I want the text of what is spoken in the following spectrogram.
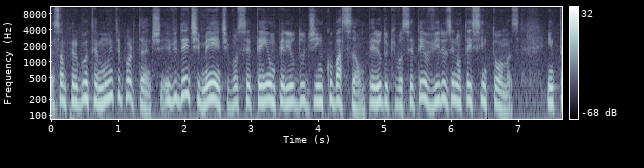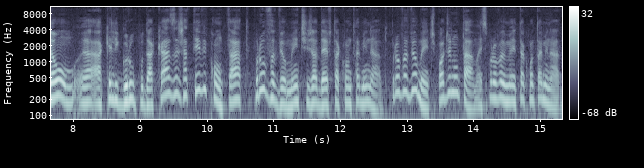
essa pergunta é muito importante. Evidentemente, você tem um período de incubação, um período que você tem o vírus e não tem sintomas. Então, aquele grupo da casa já teve contato, provavelmente já deve estar contaminado. Provavelmente, pode não estar, mas provavelmente está contaminado.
